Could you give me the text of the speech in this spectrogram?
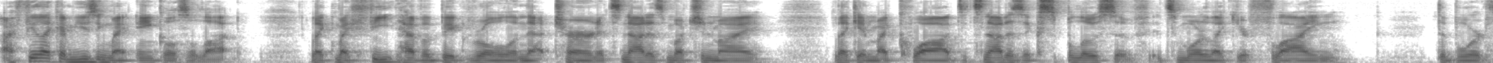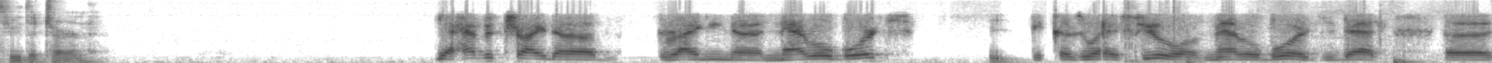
I feel like I'm using my ankles a lot. Like my feet have a big role in that turn. It's not as much in my like in my quads, it's not as explosive. It's more like you're flying the board through the turn. Yeah, I have you tried uh, riding uh, narrow boards? Because what I feel of narrow boards is that uh,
